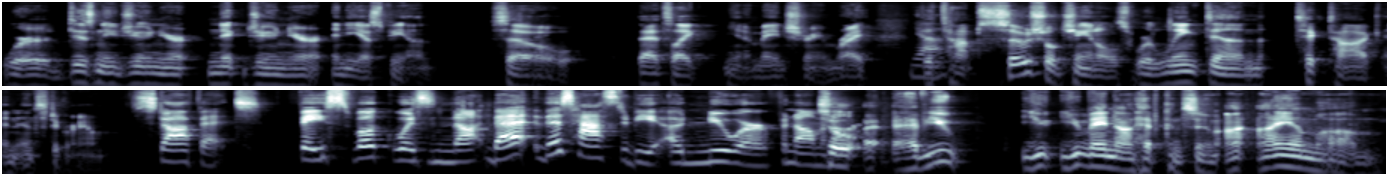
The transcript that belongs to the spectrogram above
were Disney Junior, Nick Jr., and ESPN. So That's like, you know, mainstream, right? Yeah. The top social channels were LinkedIn, TikTok, and Instagram. Stop it. Facebook was not that. This has to be a newer phenomenon. So uh, have you you you may not have consumed. I, I am um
